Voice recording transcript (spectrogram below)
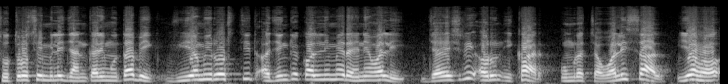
सूत्रों से मिली जानकारी मुताबिक वीएमई रोड स्थित अजिंक्य कॉलोनी में रहने वाली जयश्री अरुण इखार, उम्र 44 साल, यह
